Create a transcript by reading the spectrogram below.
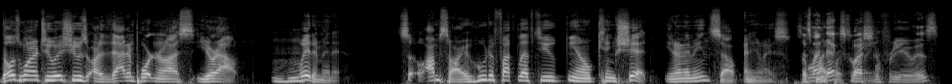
those one or two issues are that important to us. You're out." Mm-hmm. Wait a minute. So I'm sorry. Who the fuck left you? You know, king shit. You know what I mean? So, anyways. So my, my next question for you is:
